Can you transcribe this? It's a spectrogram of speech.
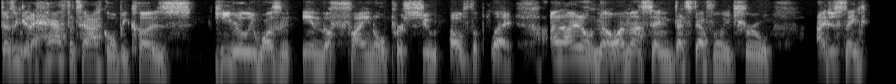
Doesn't get a half a tackle because he really wasn't in the final pursuit of the play. And I don't know. I'm not saying that's definitely true. I just think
